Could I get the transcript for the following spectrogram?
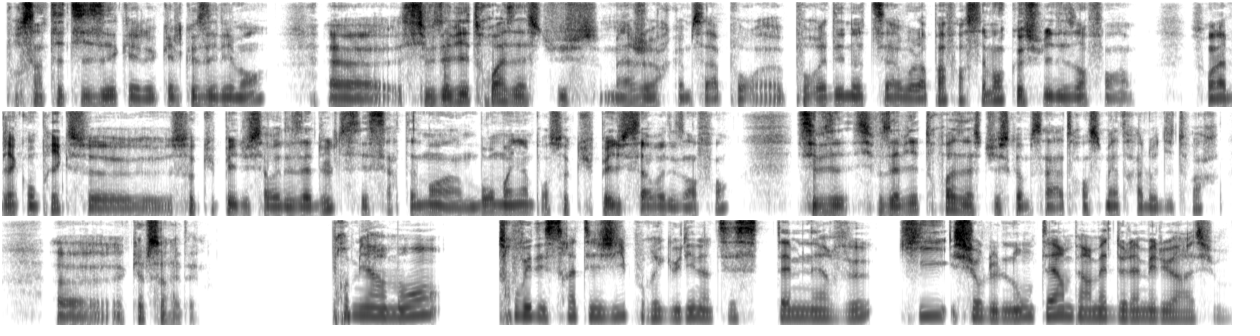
pour synthétiser quel- quelques éléments. Euh, si vous aviez trois astuces majeures comme ça pour, pour aider notre cerveau, alors pas forcément que celui des enfants, hein, parce qu'on a bien compris que s'occuper du cerveau des adultes, c'est certainement un bon moyen pour s'occuper du cerveau des enfants. Si vous, si vous aviez trois astuces comme ça à transmettre à l'auditoire, euh, quelles seraient-elles? Premièrement, trouver des stratégies pour réguler notre système nerveux qui, sur le long terme, permettent de l'amélioration.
